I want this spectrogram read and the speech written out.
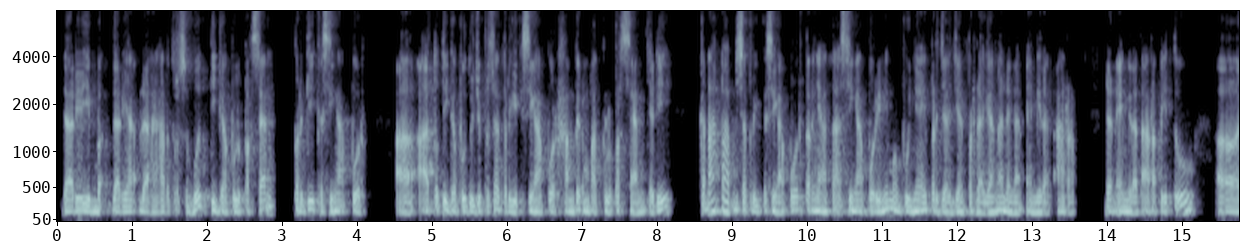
Dari dari dari hal tersebut 30% pergi ke Singapura eh, atau 37% pergi ke Singapura, hampir 40%. Jadi kenapa bisa pergi ke Singapura? Ternyata Singapura ini mempunyai perjanjian perdagangan dengan Emirat Arab. Dan Emirat Arab itu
